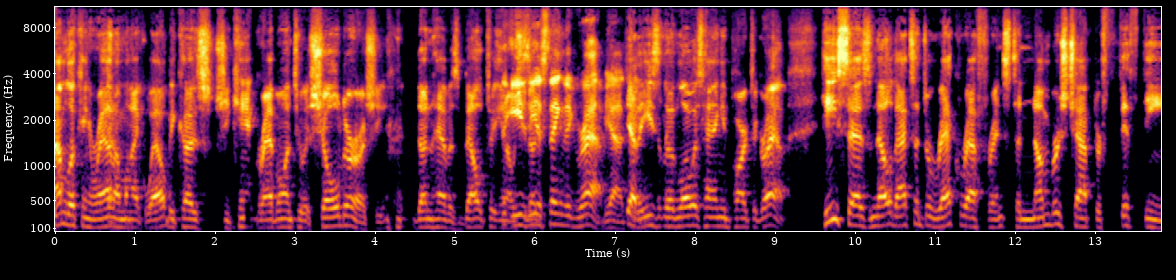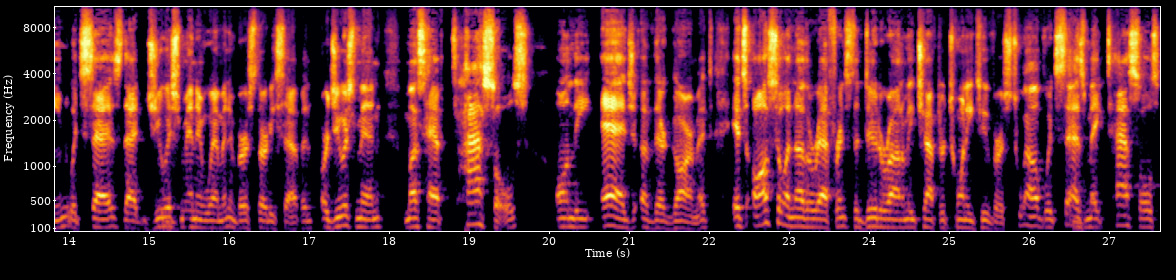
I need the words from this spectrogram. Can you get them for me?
I'm looking around, I'm like, well, because she can't grab onto his shoulder or she doesn't have his belt to, you know, the easiest thing to grab. Yeah. yeah, the, easy, the lowest hanging part to grab. He says, no, that's a direct reference to Numbers chapter 15, which says that hmm. Jewish men and women in verse 37, or Jewish men must have tassels on the edge of their garment. It's also another reference to Deuteronomy chapter 22, verse 12, which says, hmm. make tassels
